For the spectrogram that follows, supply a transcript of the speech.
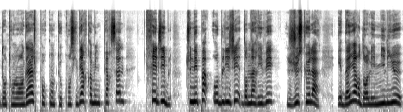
dans ton langage pour qu'on te considère comme une personne crédible. Tu n'es pas obligé d'en arriver jusque-là. Et d'ailleurs, dans les milieux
